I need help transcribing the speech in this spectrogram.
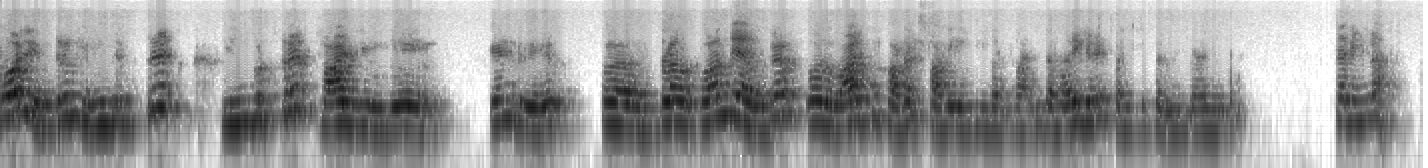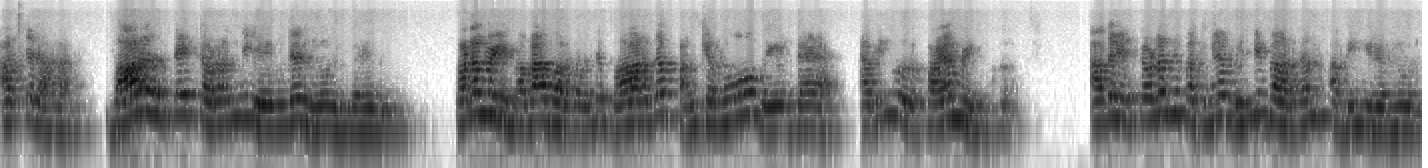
போல் என்றும் இன்புற்று இன்புற்று வாழ்வீரே என்று அஹ், ஒரு வாழ்த்து பாடல் பாடியிருக்கின்றார் இந்த வரிகளை படித்து சொல்கின்றது சரிங்களா? அடுத்ததாக பாரதத்தை தொடர்ந்து எழுந்த நூல்கள். வடமொழி மகாபாரதம் வந்து பாரத பஞ்சமோ வேத அப்படின்னு ஒரு பழமொழி இருக்கு. அதனை தொடர்ந்து பார்த்தீங்கன்னா வெள்ளி பாரதம் அப்படிங்கிற நூல்.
